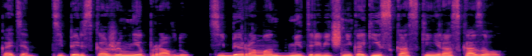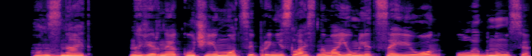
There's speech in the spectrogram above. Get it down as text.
Катя, теперь скажи мне правду. Тебе Роман Дмитриевич никакие сказки не рассказывал? Он знает. Наверное, куча эмоций пронеслась на моем лице, и он улыбнулся.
